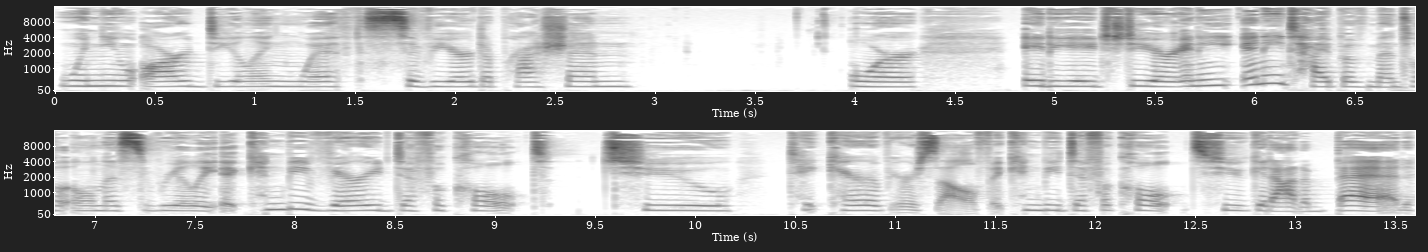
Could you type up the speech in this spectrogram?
when you are dealing with severe depression or ADHD or any any type of mental illness really, it can be very difficult to take care of yourself. It can be difficult to get out of bed.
